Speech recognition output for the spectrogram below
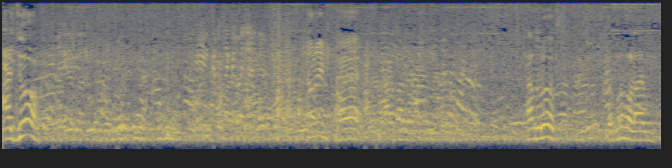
আজো ভাল দুলো কোনো ভাল আহিব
